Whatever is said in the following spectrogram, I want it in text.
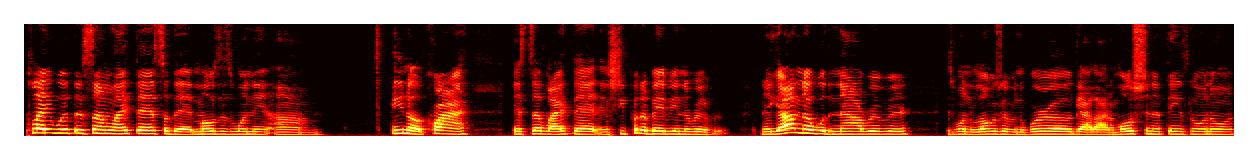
play with or something like that so that Moses wouldn't, um, you know, cry and stuff like that. And she put her baby in the river. Now, y'all know what the Nile River is one of the longest rivers in the world, got a lot of motion and things going on.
